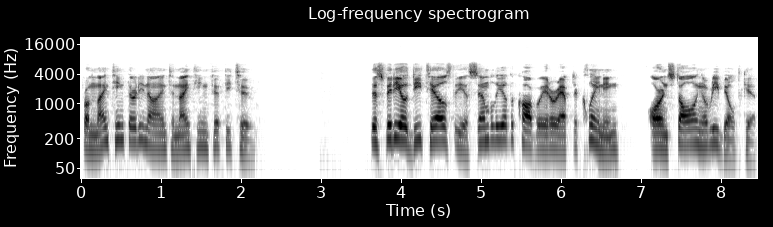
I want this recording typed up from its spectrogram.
from 1939 to 1952. This video details the assembly of the carburetor after cleaning or installing a rebuild kit.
